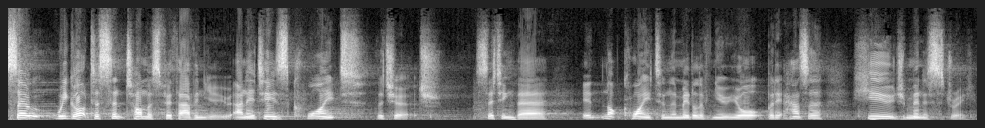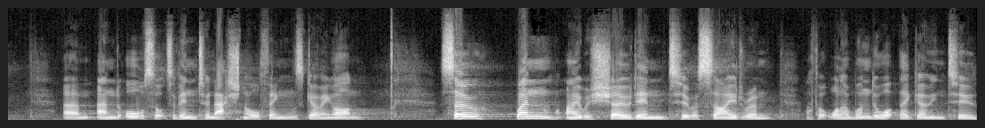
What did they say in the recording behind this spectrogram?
So we got to St. Thomas Fifth Avenue, and it is quite the church, sitting there it, not quite in the middle of New York, but it has a huge ministry um, and all sorts of international things going on. So when I was showed into a side room, I thought, well, I wonder what they're going to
